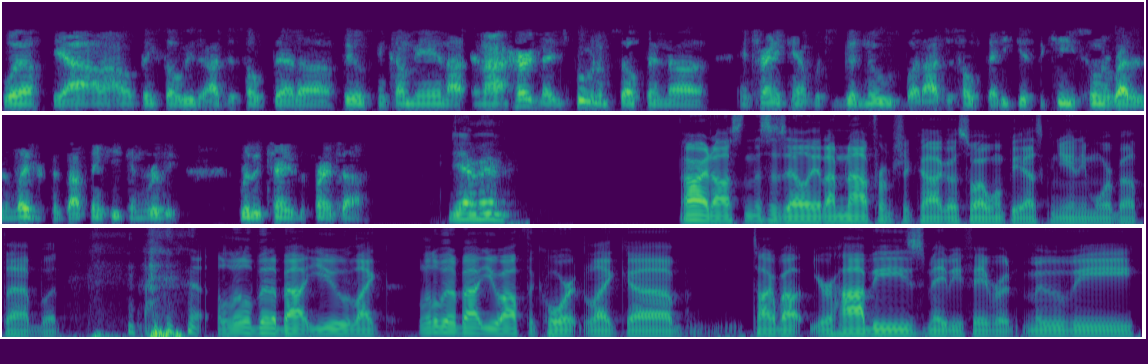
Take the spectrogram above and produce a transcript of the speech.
well, yeah, I, I don't think so either. I just hope that uh Fields can come in. I, and I heard that he's proven himself in uh in training camp, which is good news. But I just hope that he gets the keys sooner rather than later because I think he can really, really change the franchise. Yeah, man. All right, Austin, this is Elliot. I'm not from Chicago, so I won't be asking you any more about that, but a little bit about you, like a little bit about you off the court, like uh, talk about your hobbies, maybe favorite movie,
